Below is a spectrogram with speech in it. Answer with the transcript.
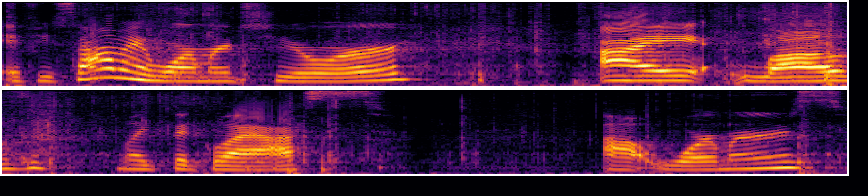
if you saw my warmer tour, I love like the glass uh, warmers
